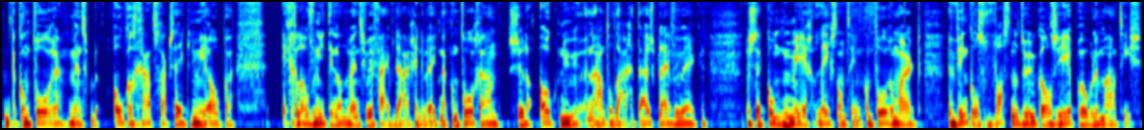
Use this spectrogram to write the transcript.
de kantoren. Mensen, ook al gaat straks de economie open. Ik geloof er niet in dat de mensen weer vijf dagen in de week naar kantoor gaan. Ze zullen ook nu een aantal dagen thuis blijven werken. Dus er komt meer leegstand in de kantorenmarkt. De winkels was natuurlijk al zeer problematisch.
